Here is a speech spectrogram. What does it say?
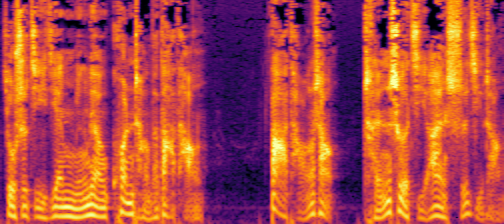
就是几间明亮宽敞的大堂。大堂上陈设几案十几张，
